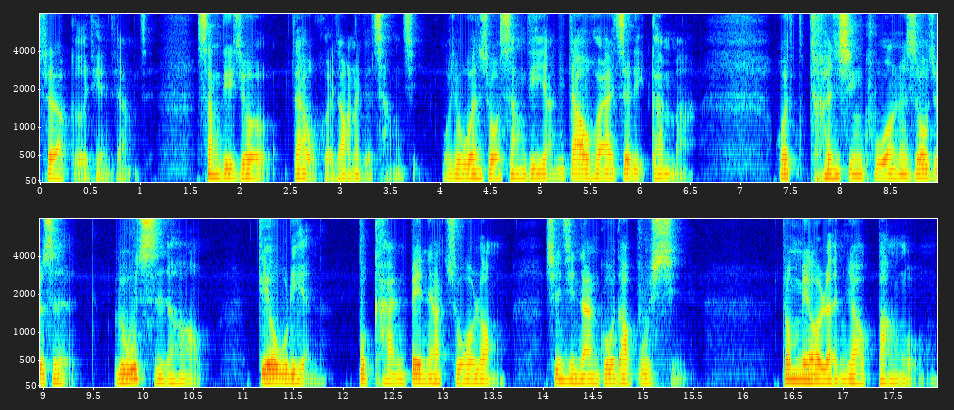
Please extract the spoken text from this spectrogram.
睡到隔天这样子。上帝就带我回到那个场景，我就问说：“上帝啊，你带我回来这里干嘛？”我很辛苦哦，那时候就是如此哈丢脸不堪，被人家捉弄，心情难过到不行，都没有人要帮我，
